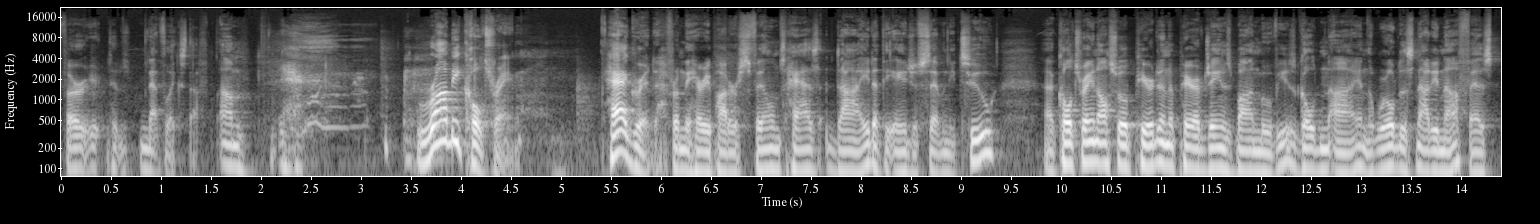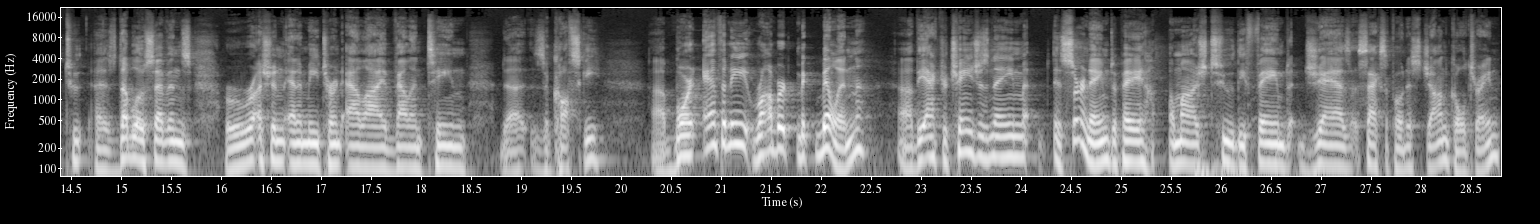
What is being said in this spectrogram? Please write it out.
for Netflix stuff. Um, Robbie Coltrane, Hagrid from the Harry Potter films, has died at the age of 72. Uh, Coltrane also appeared in a pair of James Bond movies, Golden Eye and The World Is Not Enough, as, two, as 007's Russian enemy turned ally Valentin uh, Zukovsky. Uh, born Anthony Robert McMillan, uh, the actor changed his name, his surname, to pay homage to the famed jazz saxophonist John Coltrane.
